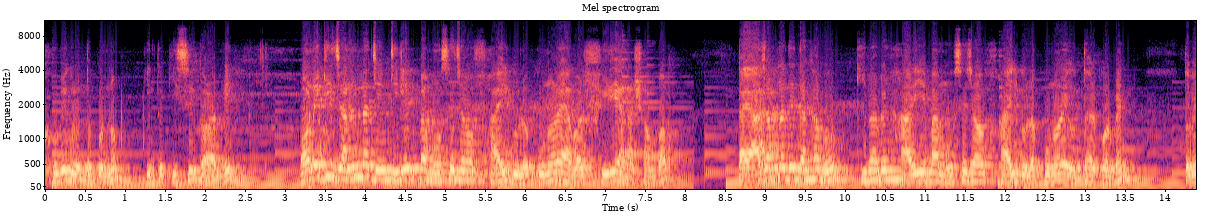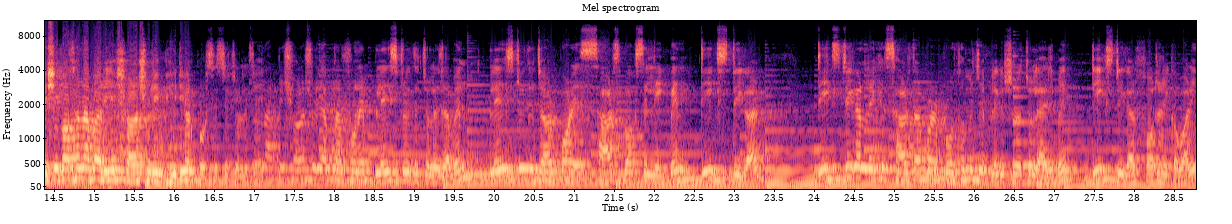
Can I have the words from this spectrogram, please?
খুবই গুরুত্বপূর্ণ, কিন্তু কিছুই করার নেই। অনেকেই জানেন না যে ডিলেট বা মুছে যাওয়া ফাইলগুলো পুনরায় আবার ফিরে আনা সম্ভব। তাই আজ আপনাদের দেখাবো কীভাবে হারিয়ে বা মুছে যাওয়া ফাইলগুলো পুনরায় উদ্ধার করবেন। তো বেশি কথা না বাড়িয়ে সরাসরি ভিডিওর প্রসেসে চলে যান আপনি সরাসরি আপনার ফোনে প্লে স্টোরিতে চলে যাবেন। প্লে স্টোরিতে যাওয়ার পরে সার্চ বক্সে লিখবেন ডিক্স ডিগার ডিক্স ডিগার লিখে সার্চ দেওয়ার পরে প্রথমে যে অ্যাপ্লিকেশনটা চলে আসবে ডিক্স ডিগার ফটো রিকভারি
